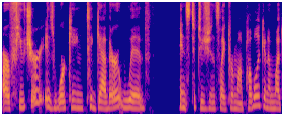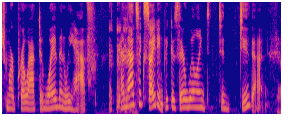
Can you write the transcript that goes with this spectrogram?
our future is working together with institutions like vermont public in a much more proactive way than we have. And that's exciting because they're willing to do that. Yeah.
